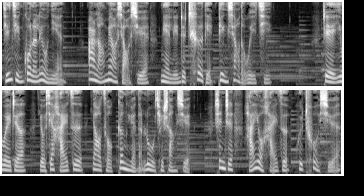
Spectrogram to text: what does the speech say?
仅仅过了六年，二郎庙小学面临着撤点并校的危机。这也意味着有些孩子要走更远的路去上学，甚至还有孩子会辍学。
